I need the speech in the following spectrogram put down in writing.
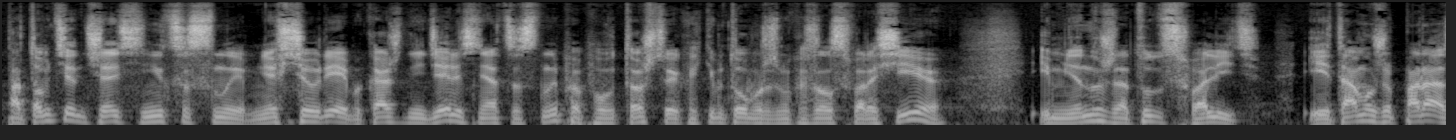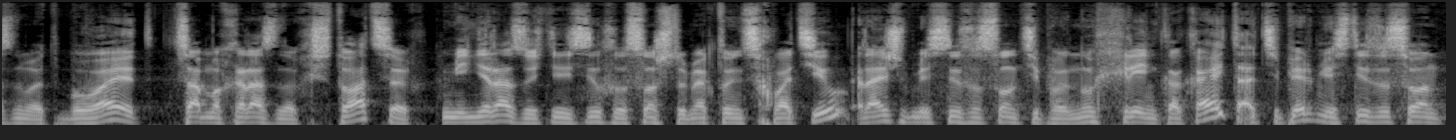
Потом тебе начинает сниться снится сны. Мне все время, каждую неделю снятся сны по поводу того, что я каким-то образом оказался в России, и мне нужно оттуда свалить. И там уже по-разному это бывает, в самых разных ситуациях. Мне ни разу не снился сон, что меня кто-нибудь схватил. Раньше мне снился сон, типа, ну, хрень какая-то, а теперь мне снится сон,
